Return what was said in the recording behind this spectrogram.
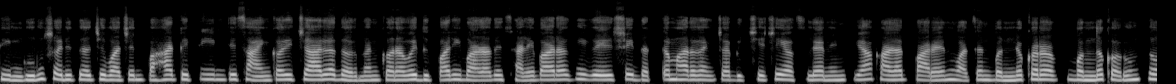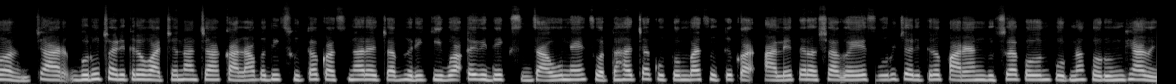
तीन गुरुचरित्राचे वाचन पहाटे तीन ते सायंकाळी चार या दरम्यान करावे. दुपारी बारा ते साडेबारा ही वेळ श्री दत्त महाराजांच्या भिक्षेचे असल्याने या काळात पारायण वाचन बंद करा बंद करून चार गुरुचरित्र वाचनाच्या कालावधीत सुतक असणाऱ्याच्या घरी किंवा विधिक जाऊ नये स्वतःच्या कुटुंबात सुतक आले तर अशा वेळेस गुरुचरित्र पारायण दुसऱ्याकडून पूर्ण करून घ्यावे.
